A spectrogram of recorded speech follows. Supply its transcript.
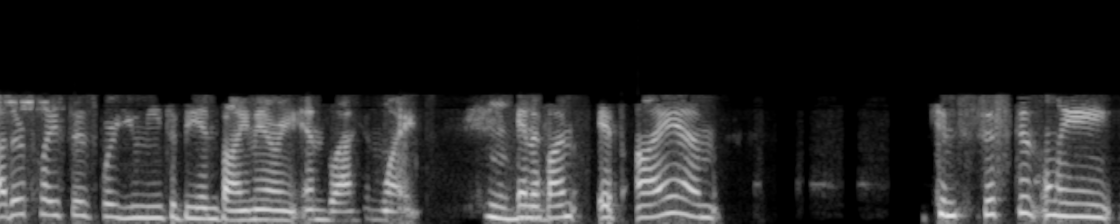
other places where you need to be in binary in black and white. Mm-hmm. And if I'm if I am consistently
